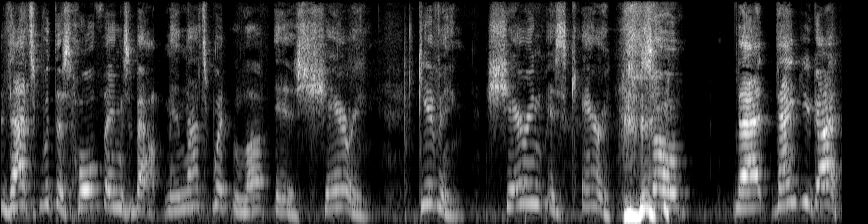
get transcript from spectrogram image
That's what this whole thing's about, man. That's what love is: sharing, giving. Sharing is caring. So that thank you guys,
